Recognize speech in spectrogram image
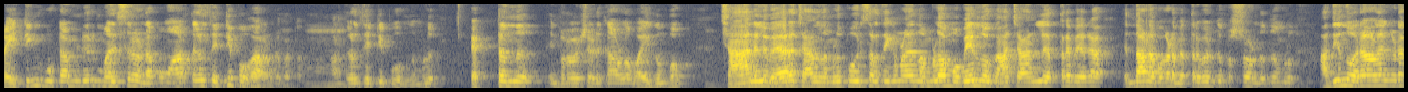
റേറ്റിംഗ് കൂട്ടാൻ വേണ്ടി ഒരു മത്സരമുണ്ട്. അപ്പോൾ വാർത്തകൾ തെറ്റിപ്പോകാറുണ്ട് പെട്ടെന്ന്. വാർത്തകൾ തെറ്റിപ്പോകും. നമ്മൾ പെട്ടെന്ന് ഇൻഫർമേഷൻ എടുക്കാനുള്ള വൈകുമ്പോൾ ചാനൽ വേറെ ചാനൽ നമ്മളിപ്പോൾ ഒരു സ്ഥലത്തേക്ക് നമ്മളെ നമ്മൾ ആ മൊബൈൽ നോക്കും. ആ ചാനൽ എത്ര പേരാ എന്താണ് അപകടം എത്ര പേർക്ക് പ്രശ്നമുണ്ടെന്ന് നമ്മൾ അതിൽ നിന്ന് ഒരാളെ കൂടെ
